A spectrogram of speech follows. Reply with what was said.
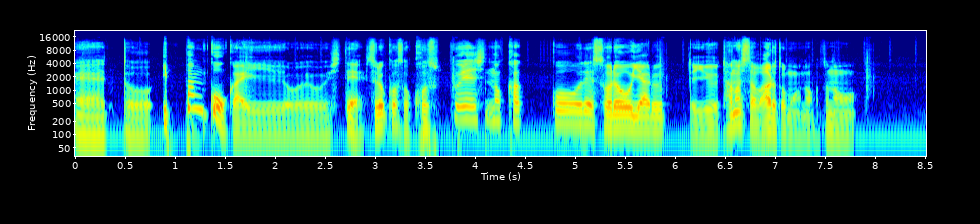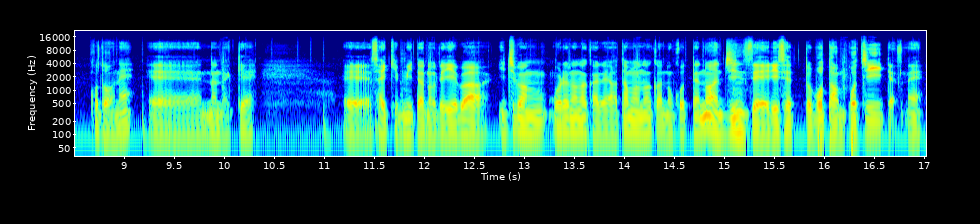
えー、っと一般公開をしてそれこそコスプレの格好でそれをやるっていう楽しさはあると思うの。そのことをね、えー、なんだっけ、えー、最近見たので言えば一番俺の中で頭の中残ってるのは人生リセットボタンポチってやつね。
